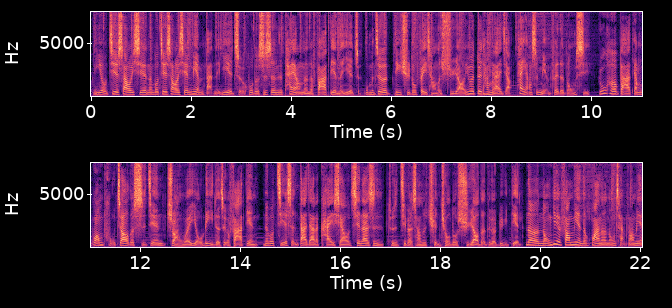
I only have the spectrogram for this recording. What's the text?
你有介绍一些能够介绍一些面板的业者，或者是甚至太阳能的发电的业者，我们这个地区都非常的需要，因为因为对他们来讲，太阳是免费的东西。如何把阳光普照的时间转为有利的这个发电，能够节省大家的开销，现在是就是基本上是全球都需要的这个绿电。那农业方面的话呢，农产方面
